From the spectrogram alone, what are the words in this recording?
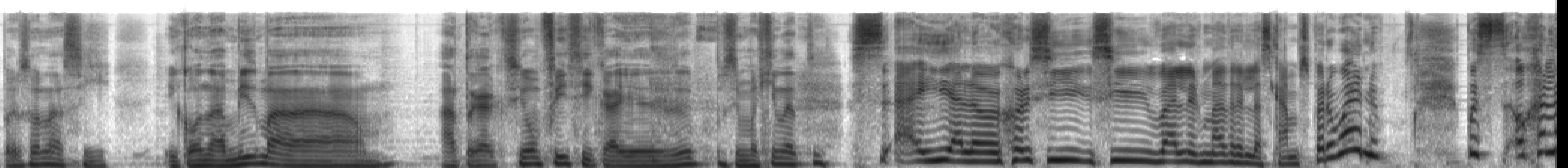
personas y, y con la misma atracción física. eh, pues imagínate. Ahí a lo mejor sí, sí valen madre las camps. Pero bueno, pues ojalá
